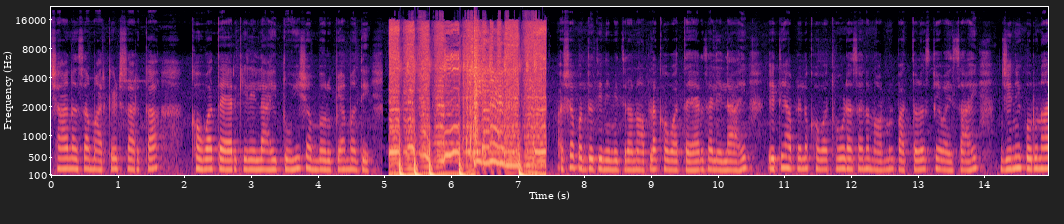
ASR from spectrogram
छान असा मार्केटसारखा खवा तयार केलेला आहे तोही शंभर रुपयामध्ये. अशा पद्धतीने मित्रांनो आपला खवा तयार झालेला आहे. येथे आपल्याला खवा थोडासा ना नॉर्मल पातळच ठेवायचा आहे. जेणेकरून हा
